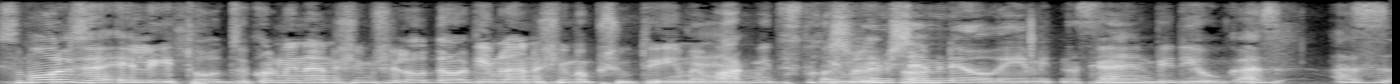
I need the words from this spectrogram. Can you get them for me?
שמאל זה אליטות, זה כל מיני אנשים שלא דואגים לאנשים הפשוטים, הם רק מתעסקים על עצמם. כן. חושבים שהם נאורים, מתנשאים. כן, בדיוק. אז, אז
